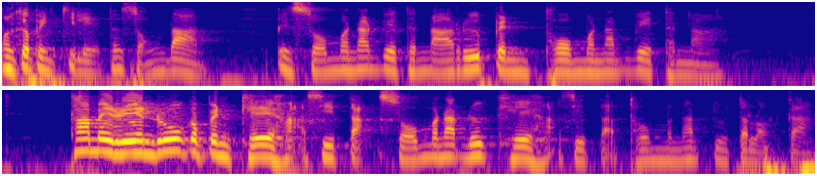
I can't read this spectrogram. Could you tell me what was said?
มันก็เป็นกิเลสทั้งสองด้าน เป็นสมนัตเวทนาหรือเป็นโทมนัตเวทนา ถ้าไม่เรียนรู้ก็เป็นเคหะสิตะสมนัตหรือเคหะสิตะโทมนัตอยู่ตลอดกาล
